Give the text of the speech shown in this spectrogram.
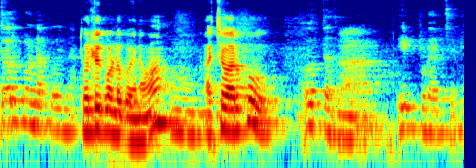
తోలుకుండా పోయినా. తొలికొండ పోయినావా? వచ్చే వరకు? ఇప్పుడు వచ్చింది.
